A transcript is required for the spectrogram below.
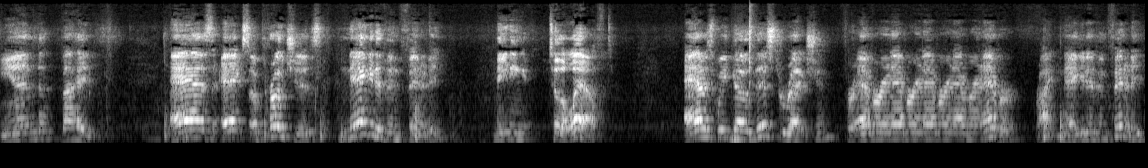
End behavior as x approaches negative infinity, meaning to the left, as we go this direction forever and ever and ever and ever and ever, right? Negative infinity.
